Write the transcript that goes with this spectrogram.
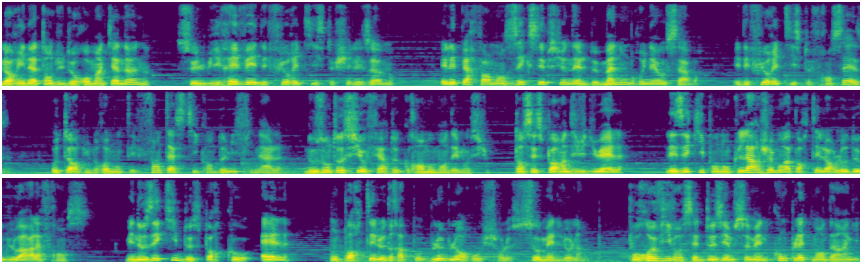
L'or inattendu de Romain Canon, celui rêvé des fleurettistes chez les hommes, et les performances exceptionnelles de Manon Brunet au sabre et des fleurettistes françaises, auteurs d'une remontée fantastique en demi-finale, nous ont aussi offert de grands moments d'émotion. Dans ces sports individuels, les équipes ont donc largement apporté leur lot de gloire à la France. Mais nos équipes de sport co, elles, ont porté le drapeau bleu-blanc-rouge sur le sommet de l'Olympe. Pour revivre cette deuxième semaine complètement dingue,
